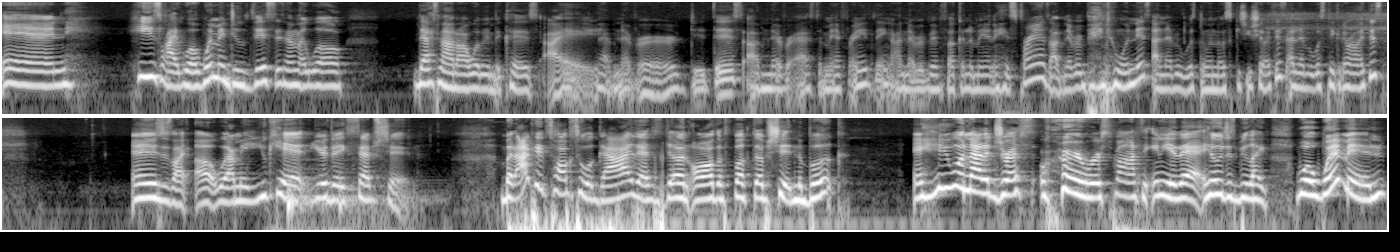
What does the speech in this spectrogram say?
And he's like, well, women do this. And I'm like, well, that's not all women because I have never did this. I've never asked a man for anything. I've never been fucking a man and his friends. I've never been doing this. I never was doing no sketchy shit like this. I never was sneaking around like this. And it's just like, oh well, I mean, you can't. You're the exception. But I could talk to a guy that's done all the fucked up shit in the book, and he will not address or respond to any of that. He'll just be like, "Well, women,"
